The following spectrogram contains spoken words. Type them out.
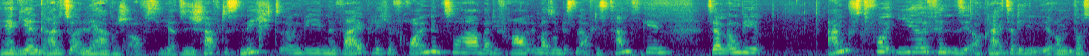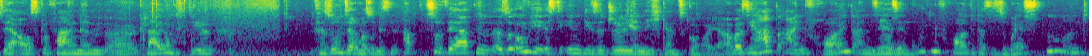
reagieren geradezu allergisch auf sie. Also sie schafft es nicht, irgendwie eine weibliche Freundin zu haben, weil die Frauen immer so ein bisschen auf Distanz gehen. Sie haben irgendwie Angst vor ihr, finden sie auch gleichzeitig in ihrem doch sehr ausgefallenen äh, Kleidungsstil versuchen sie auch immer so ein bisschen abzuwerten. Also irgendwie ist ihnen diese Jillian nicht ganz geheuer. Aber sie hat einen Freund, einen sehr, sehr guten Freund, das ist Weston. Und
